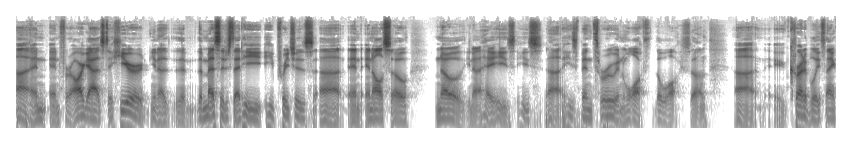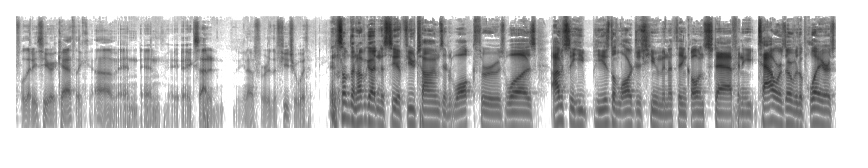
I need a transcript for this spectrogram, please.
Uh, and and for our guys to hear, you know, the, the message that he he preaches, uh, and and also know, you know, hey, he's he's uh, he's been through and walked the walk. So uh, incredibly thankful that he's here at Catholic, um, and and excited, you know, for the future with it. And something I've gotten to see a few times in walkthroughs was obviously he he is the largest human I think on staff, and he towers over the players.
